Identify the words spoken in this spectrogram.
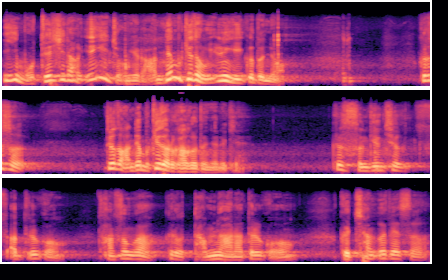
이게 모태신앙 이게 종이라 안 되면 기도하는 이런 게 있거든요. 그래서 저도 안 되면 기도하러 가거든요. 이렇게. 그래서 성경책 싸들고 찬송가 그리고 담요 하나 들고 그 창업에서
